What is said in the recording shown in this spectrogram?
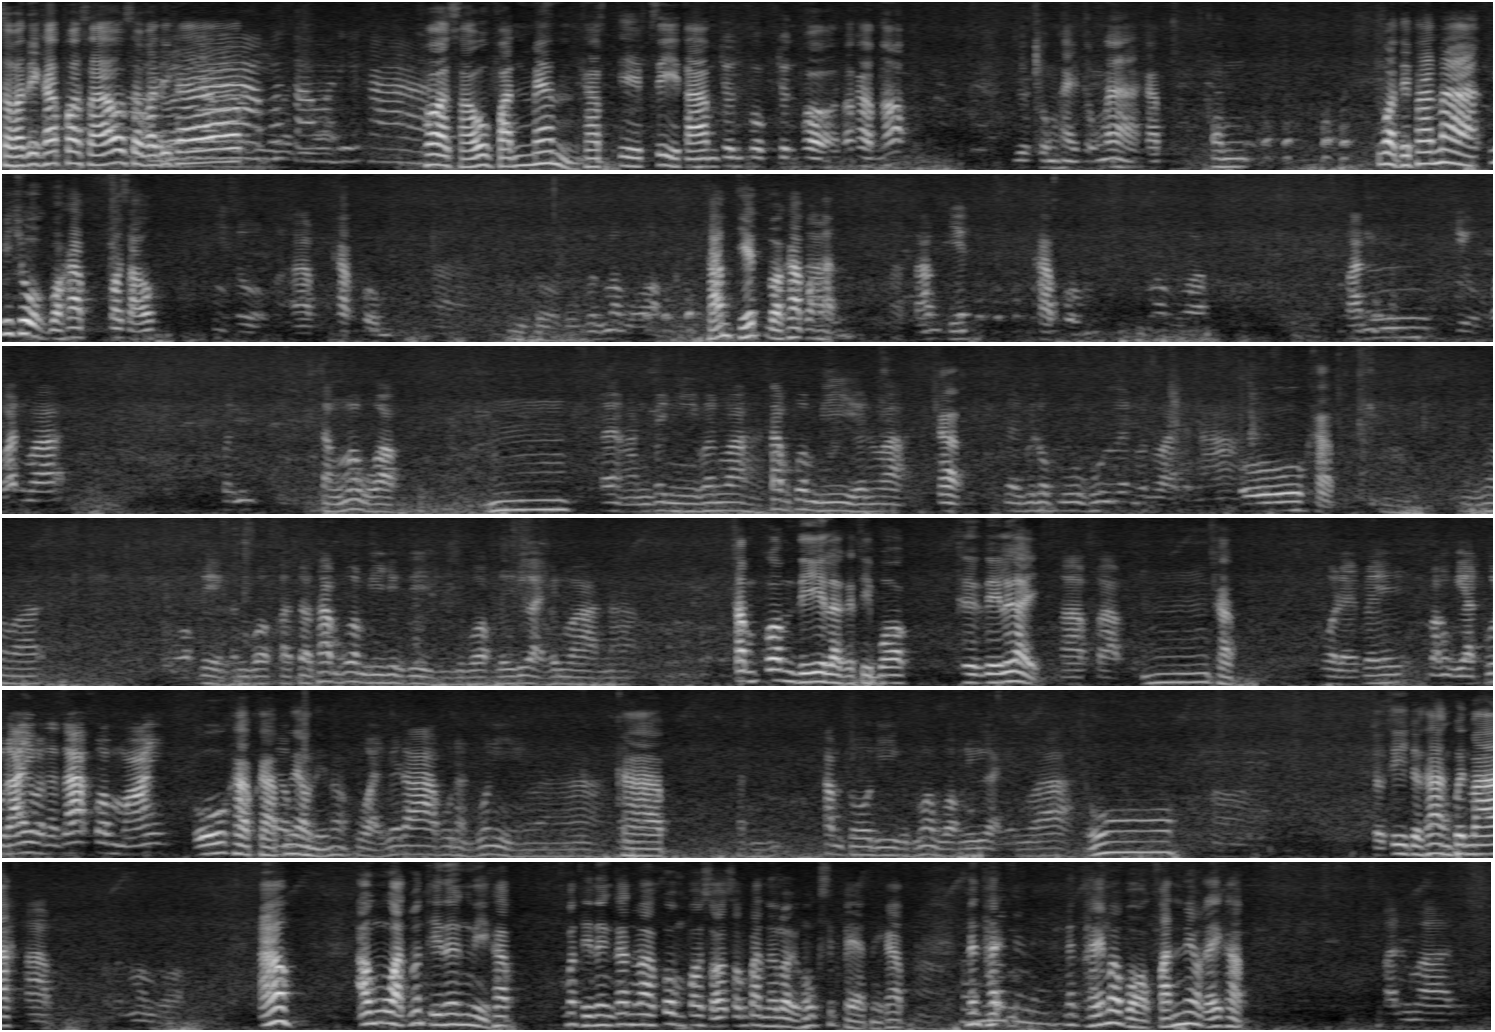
สวัสดีครับพ่อเสาสวัสดีครับพ่อสาวสวัสดีค่ะพ่อเสาฝันแม่นครับเอฟซีตามจนพบจนพ่อเนาะครับเนาะอยู่ตรงไห้ตรงหน้าครับอันงวดที่ผ่านมามีโชคบ่ครับพ่อเสามีโซ่ครับครับผมอ่ามีโซ่ผมคนมาบอกสามเจ็ดบ่ครับอาหารสามเจ็ดครับผมมาบอกฝันเกี่ยวฝันว่าเป็นสั่งมาบอกอืมไปหันไปนีเพิ่นว่าทำความดีเห็นว่าครับ ได้ไปลบหลู่ผู้อื่นเพิ่นว่าแต่นะโอ้ ครับ อืมนี่ว่าบอกเด็กกันบอกเขาจะทำความดีจังซี่สิบอกเรื่อยๆเพิ่นว่านะทำความดีแล้วก็สิบอกถึกเรื่อยครับครับๆอืมครับบ่ได้ไปบังเบียดผู้ใดว่าจะซักความหมายโอ้ ครับครับแนวนี้เนาะ ป่วยเวลาผู้นั้นผู้นี้มาครับคันทำตัวดีก็สิมาบอกเรื่อยๆเห็นว่าโอ้ อ่าเจ้าที่เจ้าทางเพิ่นมา ครับมันมาบอก เอาเอางวดวันที่หนึ่งนี่ครับ วันที่หนึ่งธันวาคมพศ2568นี่ครับอ่าแม่นไผแม่นไผมาบอกฝันแนวไหนครับฝันว่า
